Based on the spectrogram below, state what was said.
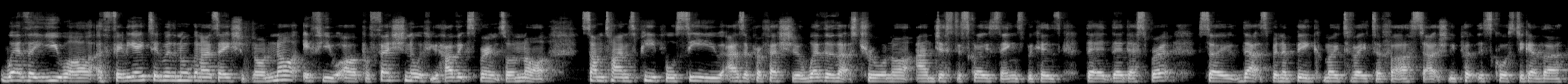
whether you are affiliated with an organization or not, if you are professional, if you have experience or not, sometimes people see you as a professional, whether that's true or not, and just disclose things because they're they're desperate. So that's been a big motivator for us to actually put this course together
